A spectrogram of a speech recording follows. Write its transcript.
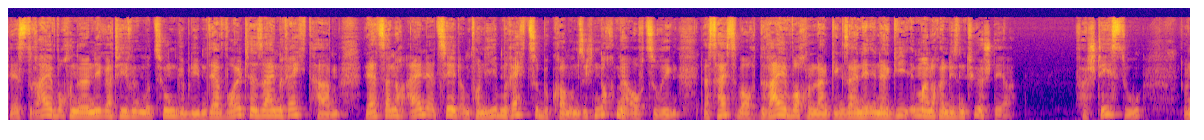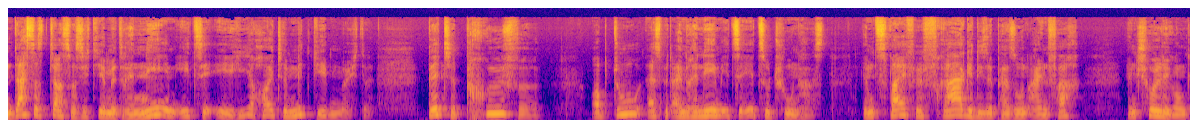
Der ist drei Wochen in einer negativen Emotion geblieben. Der wollte sein Recht haben. Der hat es dann noch allen erzählt, um von jedem Recht zu bekommen, um sich noch mehr aufzuregen. Das heißt aber auch drei Wochen lang ging seine Energie immer noch in diesen Türsteher. Verstehst du? Und das ist das, was ich dir mit René im ICE hier heute mitgeben möchte. Bitte prüfe, ob du es mit einem René im ICE zu tun hast. Im Zweifel frage diese Person einfach, Entschuldigung,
